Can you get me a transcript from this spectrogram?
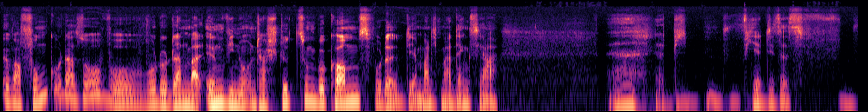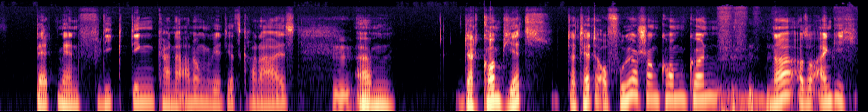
über Funk oder so, wo, wo du dann mal irgendwie eine Unterstützung bekommst, wo du dir manchmal denkst, ja, äh, hier dieses Batman-Flieg-Ding, keine Ahnung, wie es jetzt gerade heißt. Mhm. Ähm, das kommt jetzt, das hätte auch früher schon kommen können. ne? Also eigentlich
